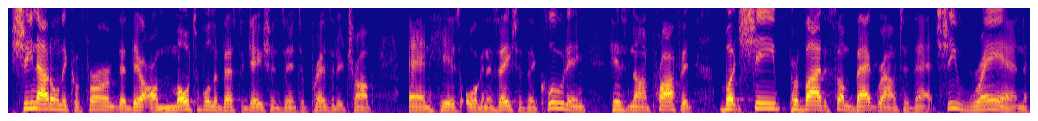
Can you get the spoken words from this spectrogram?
She not only confirmed that there are multiple investigations into President Trump and his organizations, including his nonprofit, but she provided some background to that. She ran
